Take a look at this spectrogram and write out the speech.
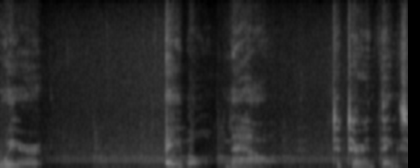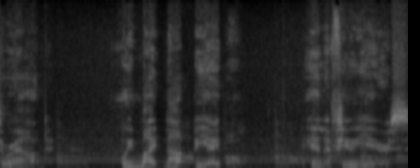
We're able now to turn things around. We might not be able in a few years.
